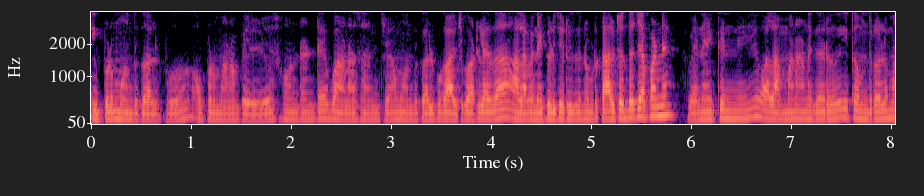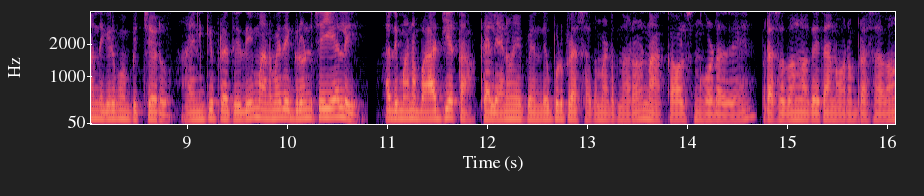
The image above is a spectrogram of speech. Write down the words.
ఇప్పుడు ముందు కలుపు. ఇప్పుడు మనం పెళ్ళి చేసుకుంటుంటే బాణాసంచా ముందు కలుపు కాల్చుకోవట్లేదా? అలా వినాయకుడు జరుగుతున్నప్పుడు కాల్చొద్దా చెప్పండి? వినాయకుడిని వాళ్ళ అమ్మ నాన్నగారు ఈ తొమ్మిది రోజులు మన దగ్గర పంపించారు. ఆయనకి ప్రతిదీ మనమే దగ్గరుండి చేయాలి అది మన బాధ్యత. కళ్యాణం అయిపోయింది. ఇప్పుడు ప్రసాదం పెడుతున్నారు? నాకు కావాల్సింది కూడా అదే. ప్రసాదంలోకి అయితే అన్నవరం ప్రసాదం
